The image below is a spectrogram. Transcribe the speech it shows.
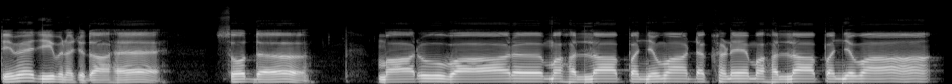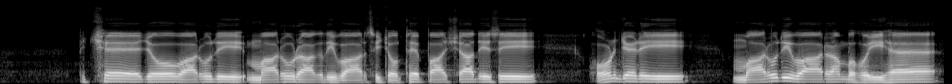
ਤਿਵੇਂ ਜੀਵ ਨਚਦਾ ਹੈ। ਸੁਧ। ਮਾਰੂ ਵਾਰ ਮਹੱਲਾ ਪੰਜਵਾਂ, ਡਖਣੇ ਮਹੱਲਾ ਪੰਜਵਾਂ। ਪਿੱਛੇ ਜੋ ਵਾਰੂ ਦੀ, ਮਾਰੂ ਰਾਗ ਦੀ ਵਾਰ ਸੀ, ਚੌਥੇ ਪਾਤਸ਼ਾਹ ਦੀ ਸੀ। ਹੁਣ ਜਿਹੜੀ ਮਾਰੂ ਦੀ ਵਾਰ ਆਰੰਭ ਹੋਈ ਹੈ।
